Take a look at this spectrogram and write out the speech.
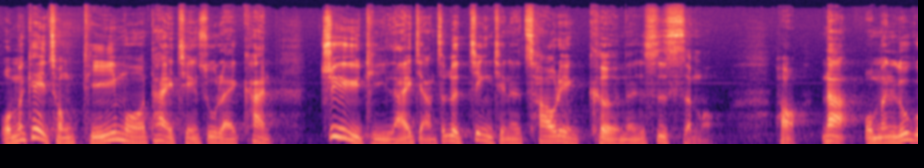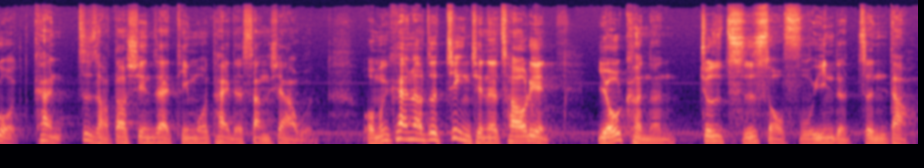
我们可以从提摩太前书来看，具体来讲这个敬虔的操练可能是什么。好。那我们如果看至少到现在提摩太的上下文，我们看到这近前的操练，有可能就是持守福音的真道，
